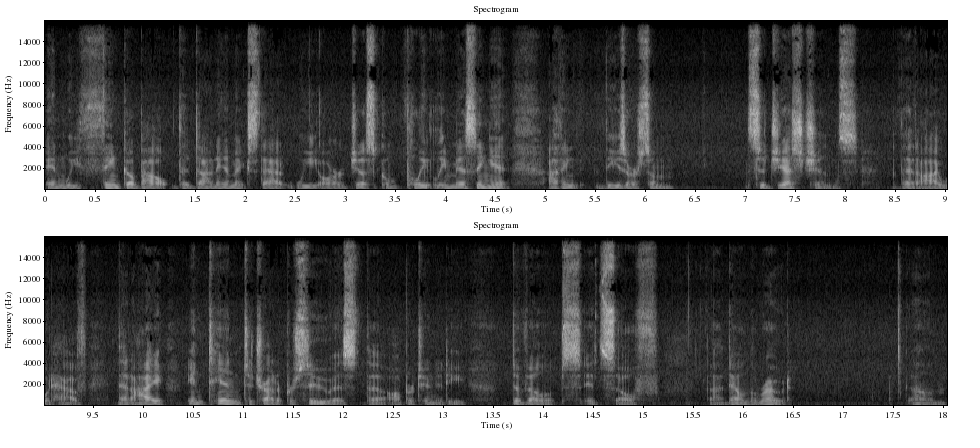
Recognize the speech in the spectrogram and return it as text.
and we think about the dynamics that we are just completely missing it i think these are some suggestions that i would have that i intend to try to pursue as the opportunity develops itself uh, down the road um,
